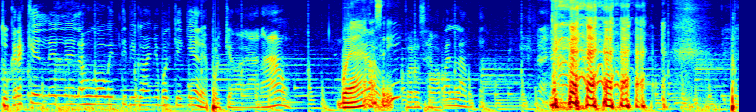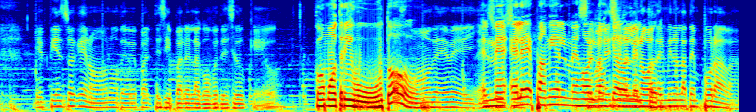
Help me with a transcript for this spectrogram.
tú crees que él, él- él ha jugado veintipico años porque quiere? Porque no ha ganado. Bueno, pero, sí. Pero se va para Atlanta. Yo pienso que no, no debe participar en la competencia de doqueo. Como tributo. No debe. Él, me- Se- él es para mí el mejor donkeador no va a terminar la temporada.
